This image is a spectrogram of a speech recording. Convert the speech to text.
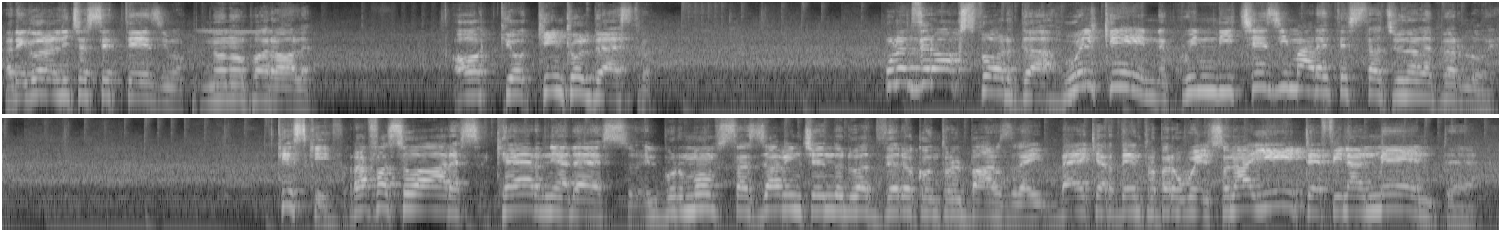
Rigore al diciassettesimo. Non ho parole. Occhio, King col destro. 1-0 Oxford. Wilkin, quindicesima rete stagionale per lui. Che schifo. Rafa Soares, Kearney adesso. Il Bournemouth sta già vincendo 2-0 contro il Barsley. Baker dentro per Wilson. Aite, finalmente.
